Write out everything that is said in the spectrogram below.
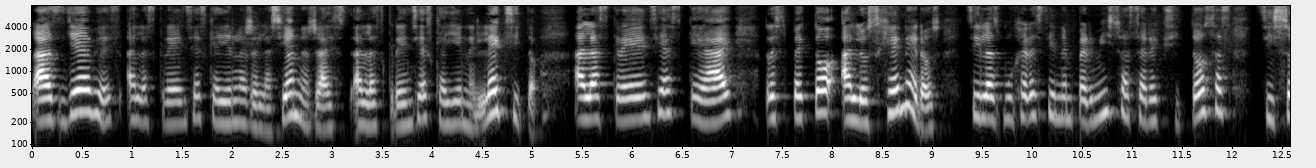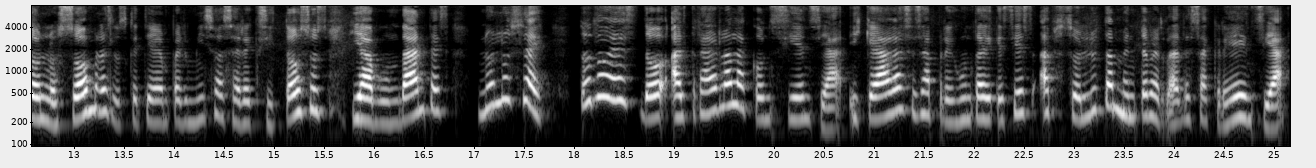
las lleves a las creencias que hay en las relaciones, a las creencias que hay en el éxito, a las creencias que hay respecto a los géneros si las mujeres tienen permiso a ser exitosas, si son los hombres los que tienen permiso a ser exitosos y abundantes, no lo sé. Todo esto, al traerlo a la conciencia y que hagas esa pregunta de que si es absolutamente verdad esa creencia,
